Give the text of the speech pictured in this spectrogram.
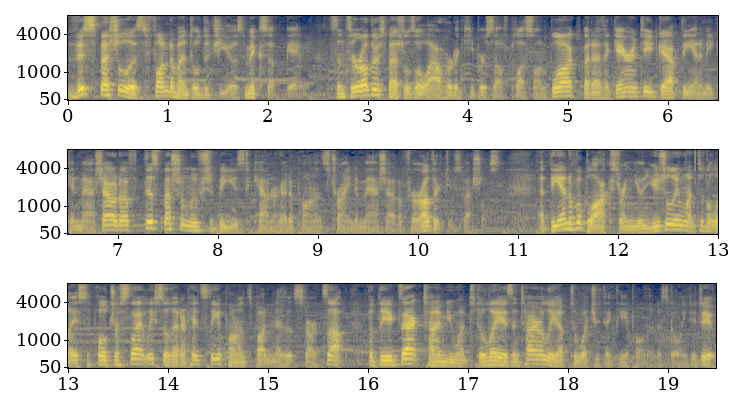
This special is fundamental to Gio's mix-up game. Since her other specials allow her to keep herself plus on block, but have a guaranteed gap the enemy can mash out of, this special move should be used to counter hit opponents trying to mash out of her other two specials. At the end of a block string, you'll usually want to delay Sepultura slightly so that it hits the opponent's button as it starts up, but the exact time you want to delay is entirely up to what you think the opponent is going to do.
